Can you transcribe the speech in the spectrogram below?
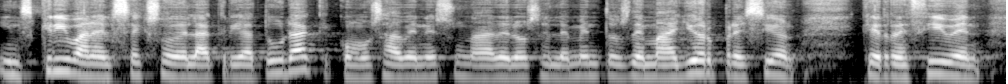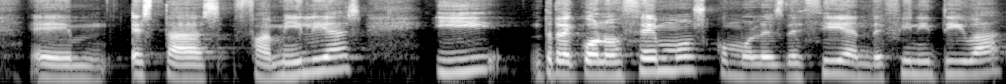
inscriban el sexo de la criatura, que como saben es uno de los elementos de mayor presión que reciben eh, estas familias y reconocemos, como les decía, en definitiva,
